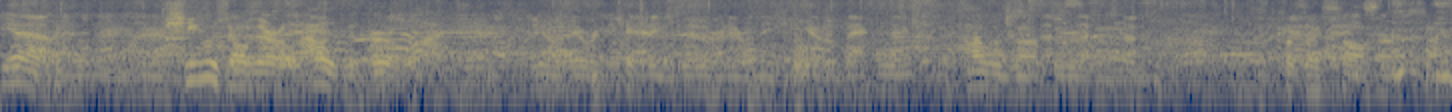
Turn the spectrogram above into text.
yeah, she was over there. I was with her a lot. You know, they were chatting with her and everything. She got her backpack. I was out there uh, because I saw her come in.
